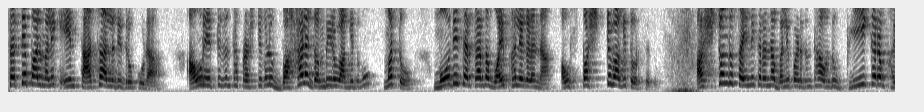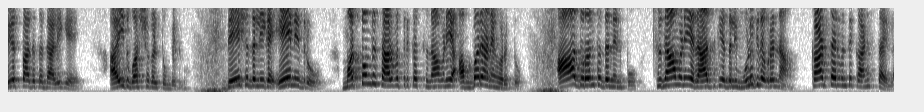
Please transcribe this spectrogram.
ಸತ್ಯಪಾಲ್ ಮಲಿಕ್ ಏನ್ ಸಾಚ ಅಲ್ಲದಿದ್ರೂ ಕೂಡ ಅವ್ರು ಎತ್ತಿದಂಥ ಪ್ರಶ್ನೆಗಳು ಬಹಳ ಗಂಭೀರವಾಗಿದ್ವು ಮತ್ತು ಮೋದಿ ಸರ್ಕಾರದ ವೈಫಲ್ಯಗಳನ್ನು ಅವು ಸ್ಪಷ್ಟವಾಗಿ ತೋರಿಸಿದ್ವು. ಅಷ್ಟೊಂದು ಸೈನಿಕರನ್ನ ಬಲಿ ಪಡೆದಂತಹ ಒಂದು ಭೀಕರ ಭಯೋತ್ಪಾದಕ ದಾಳಿಗೆ ಐದು ವರ್ಷಗಳು ತುಂಬಿದ್ವು. ದೇಶದಲ್ಲಿ ಈಗ ಏನಿದ್ರು ಮತ್ತೊಂದು ಸಾರ್ವತ್ರಿಕ ಚುನಾವಣೆಯ ಅಬ್ಬರಾನೆ ಹೊರತು. ಆ ದುರಂತದ ನೆನಪು ಚುನಾವಣೆಯ ರಾಜಕೀಯದಲ್ಲಿ ಮುಳುಗಿದವರನ್ನ ಕಾಡ್ತಾ ಇರುವಂತೆ ಕಾಣಿಸ್ತಾ ಇಲ್ಲ.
